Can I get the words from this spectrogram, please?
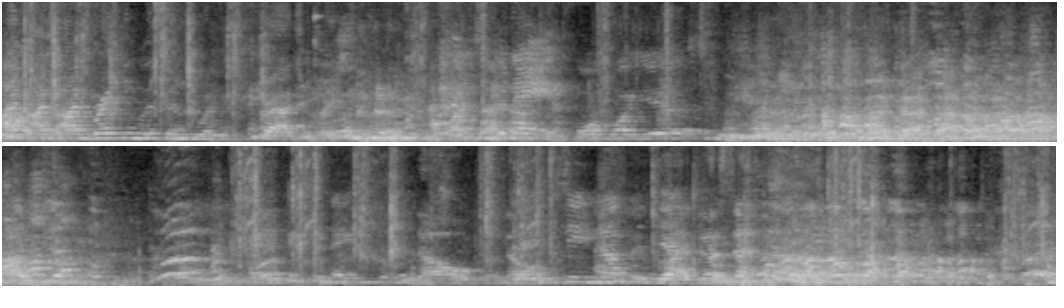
I'm, I'm breaking this into it gradually. What's the name? Four more years? Can you pick the name for me? No, no. Ain't seen nothing I yet. just. Are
